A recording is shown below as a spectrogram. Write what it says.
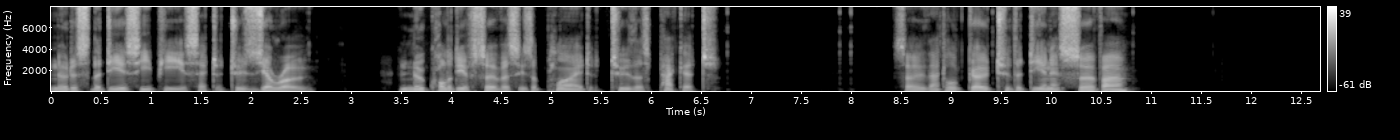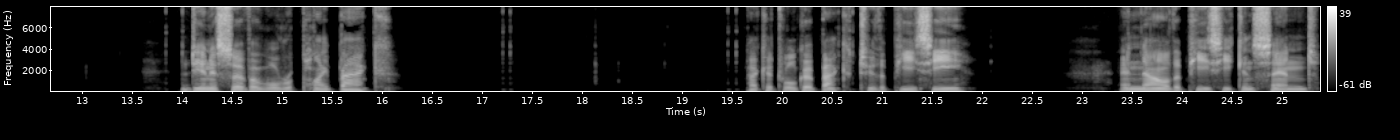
notice the DSCP is set to zero. No quality of service is applied to this packet. So that'll go to the DNS server. DNS server will reply back. Packet will go back to the PC. And now the PC can send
